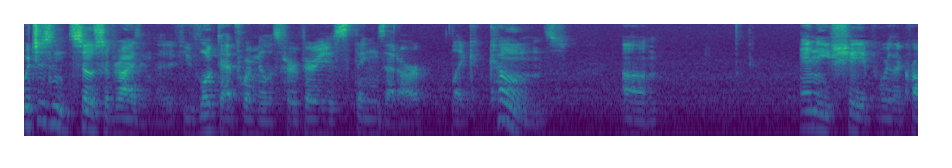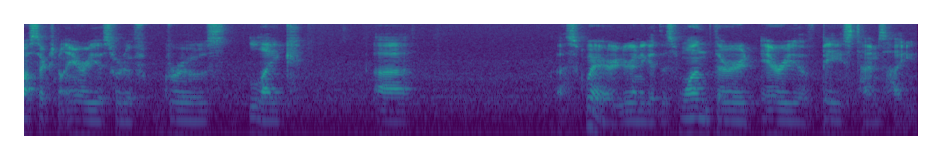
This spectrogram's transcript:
which isn't so surprising that if you've looked at formulas for various things that are like cones, um, any shape where the cross-sectional area sort of grows like uh, a square, you're going to get this one-third area of base times height.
